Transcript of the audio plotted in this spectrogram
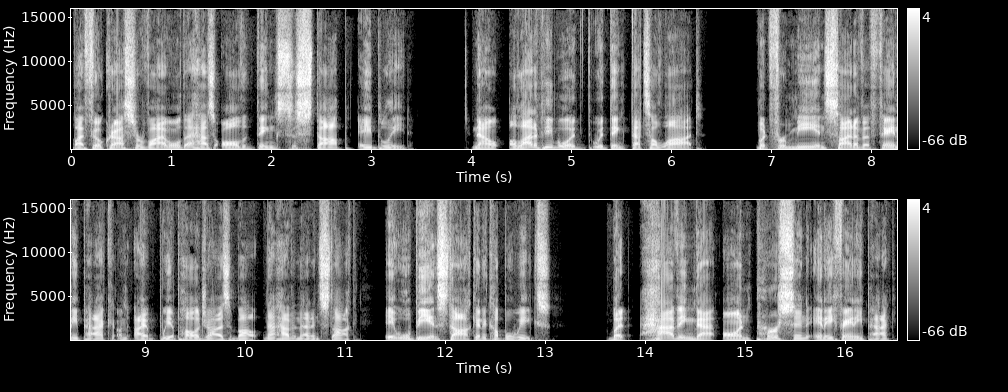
by Fieldcraft Survival that has all the things to stop a bleed. Now, a lot of people would, would think that's a lot, but for me, inside of a fanny pack, I, we apologize about not having that in stock. It will be in stock in a couple weeks. But having that on person in a fanny pack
